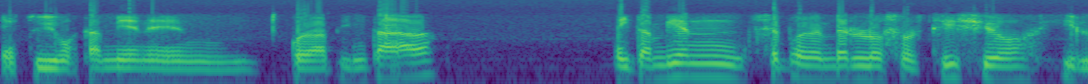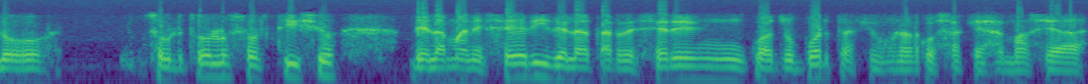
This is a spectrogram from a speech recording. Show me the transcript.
Estuvimos también en Cueva Pintada y también se pueden ver los solsticios y los sobre todo los solsticios del amanecer y del atardecer en Cuatro Puertas, que es una cosa que jamás se ha ah.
